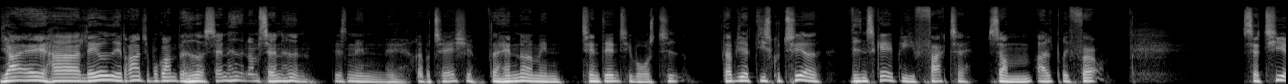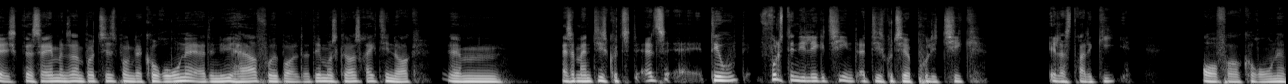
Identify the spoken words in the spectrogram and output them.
Jeg øh, har lavet et radioprogram, der hedder Sandheden om Sandheden. Det er sådan en øh, reportage, der handler om en tendens i vores tid. Der bliver diskuteret videnskabelige fakta som aldrig før. Satirisk, der sagde man sådan på et tidspunkt, at corona er det nye herrefodbold, og det er måske også rigtigt nok. Øhm, altså, man diskuterer, altså, det er jo fuldstændig legitimt at diskutere politik eller strategi over for corona.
